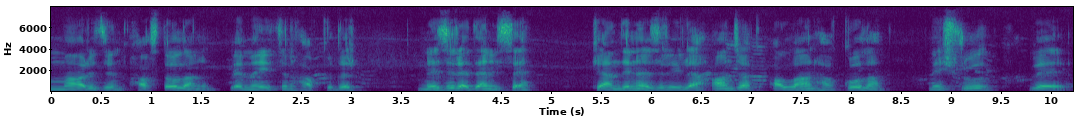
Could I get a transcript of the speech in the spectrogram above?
marizin, hasta olanın ve meyitin hakkıdır. Nezir eden ise kendi nezriyle ancak Allah'ın hakkı olan meşru ve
